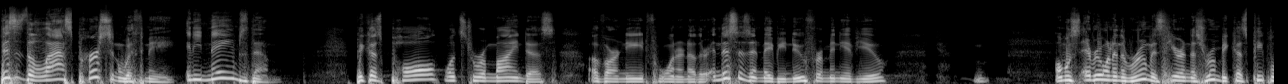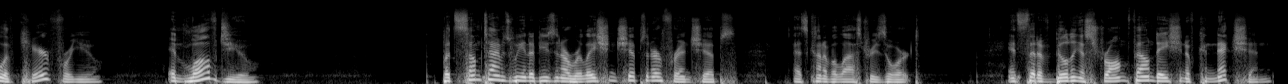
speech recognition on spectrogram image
This is the last person with me. And he names them because Paul wants to remind us of our need for one another. And this isn't maybe new for many of you. Almost everyone in the room is here in this room because people have cared for you and loved you But sometimes we end up using our relationships and our friendships as kind of a last resort. Instead of building a strong foundation of connection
